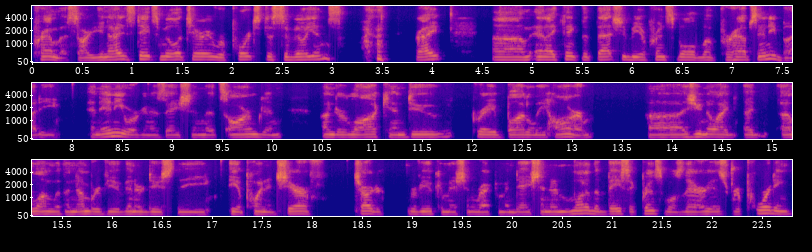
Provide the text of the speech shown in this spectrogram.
premise. Our united states military reports to civilians right? Um, and i think that that should be a principle of perhaps anybody and any organization that's armed and under law can do grave bodily harm. Uh, as you know, I, I, along with a number of you, have introduced the the appointed sheriff charter review commission recommendation, and one of the basic principles there is reporting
